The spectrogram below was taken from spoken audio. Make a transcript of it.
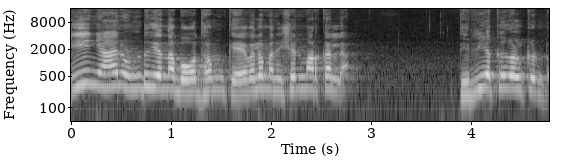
ഈ ഞാനുണ്ട് എന്ന ബോധം കേവലം മനുഷ്യന്മാർക്കല്ല. തിര്യക്കുകൾക്കുണ്ട്.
